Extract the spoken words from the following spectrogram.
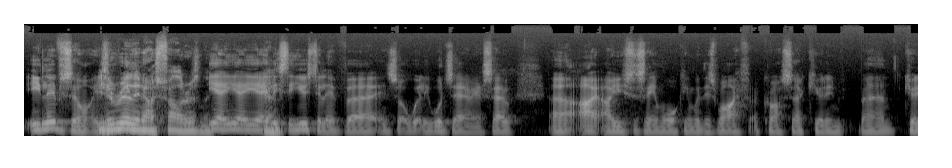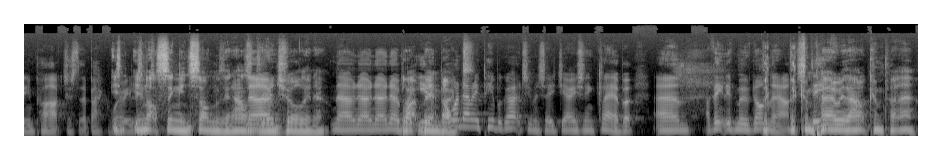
he lives on. He's a really nice fella, isn't he? Yeah, yeah, yeah, At least he used to live uh, in sort of Whitley Woods area. So uh, I, I used to see him walking with his wife across uh, Curling, um, Park, just at the back of He's, where he he's not singing songs in Asda No. Chorley now. No, no, no, no. Black but you know, I wonder how many people go up to him and say Jerry St. Clair. But um, I think they've moved on now. The Steve- compare without compare.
